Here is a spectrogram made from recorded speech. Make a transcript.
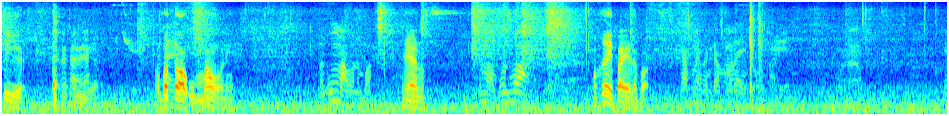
ซื้อไปไหนอันนี้อะ อะอบตอุ่มเมานี่มันอุ้มเมาน่ะบ่แฮนอุ้มเมาพ่นท้องเขาเคยไปแล้วบอกจักแม่ก็จำบ่ได้แม่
